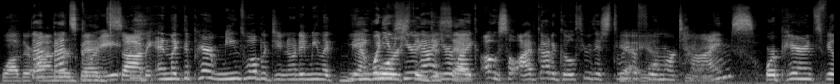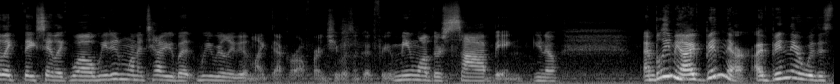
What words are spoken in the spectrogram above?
while they're that, on their bed great. sobbing. And like the parent means well, but do you know what I mean? Like the yeah, when you hear that, you're say. like, oh, so I've got to go through this three yeah, or four yeah, more times. Yeah, or parents feel like they say like, well, we didn't want to tell you, but we really didn't like that girlfriend. She wasn't good for you. Meanwhile, they're sobbing, you know. And believe me, I've been there. I've been there with this,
